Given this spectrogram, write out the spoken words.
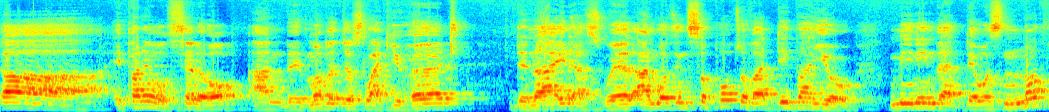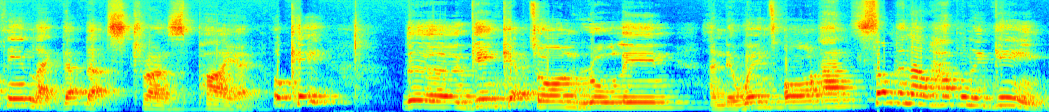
uh, a panel was set up, and the mother, just like you heard, denied as well and was in support of Adebayo, meaning that there was nothing like that that's transpired. Okay, the game kept on rolling and they went on, and something now happened again.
